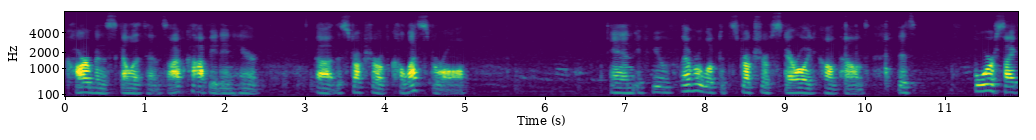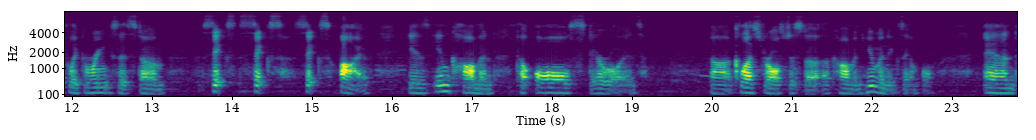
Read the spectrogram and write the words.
carbon skeleton. So I've copied in here uh, the structure of cholesterol. And if you've ever looked at the structure of steroid compounds, this four cyclic ring system, 6665, is in common to all steroids. Uh, cholesterol is just a, a common human example. And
